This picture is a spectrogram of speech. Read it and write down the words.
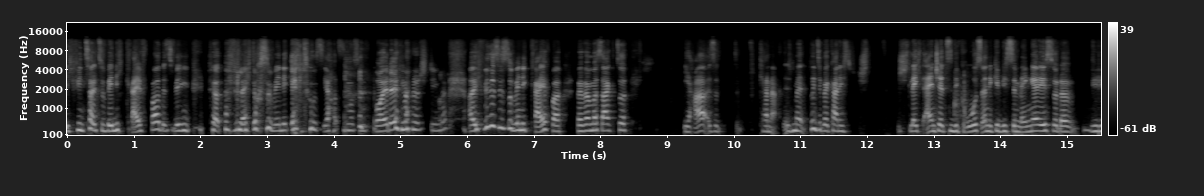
Ich finde es halt so wenig greifbar, deswegen hört man vielleicht auch so wenig Enthusiasmus und Freude in meiner Stimme. Aber ich finde, es ist so wenig greifbar, weil wenn man sagt so, ja, also keine Ahnung, ich meine, prinzipiell kann ich sch schlecht einschätzen, wie groß eine gewisse Menge ist oder wie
